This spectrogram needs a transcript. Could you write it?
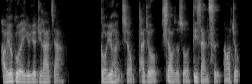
好，又过了一个月去他家，狗又很凶，他就笑着说：“第三次。”然后就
